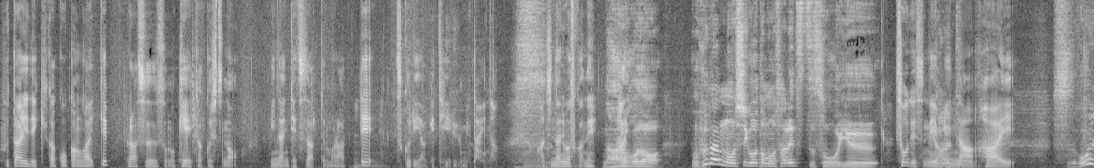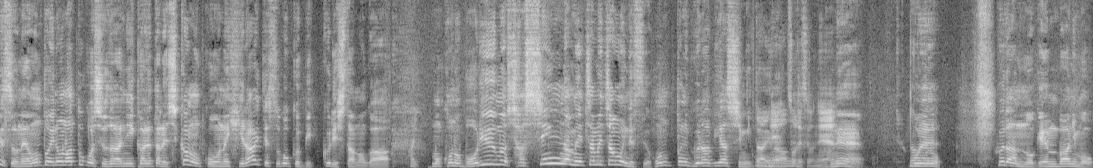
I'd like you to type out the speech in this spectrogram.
2人で企画を考えてプラスその経営企画室のみんなに手伝ってもらって作り上げているみたいな感じになりますかね。なるほはい。ど、普段のお仕事もされつつそういうそうですね。みんな。はいすごいですよね。本当いろんなとこ取材に行かれたりしかもこうね開いてすごくびっくりしたのが、はい。もうこのボリューム写真がめちゃめちゃ多いんですよ。本当にグラビア紙みたいな、ねそうですよね。ね。えこれ普段の現場にも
